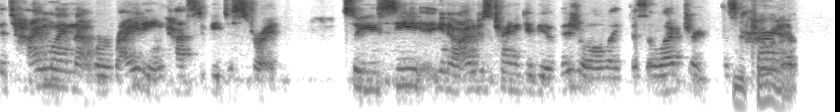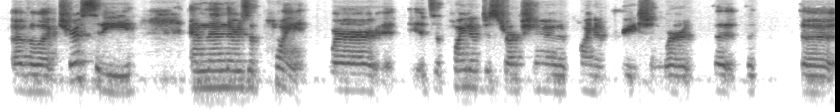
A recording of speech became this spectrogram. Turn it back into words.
the timeline that we're writing has to be destroyed. So you see, you know, I'm just trying to give you a visual like this electric, this You're current of, of electricity. And then there's a point where it, it's a point of destruction and a point of creation where the, the, the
